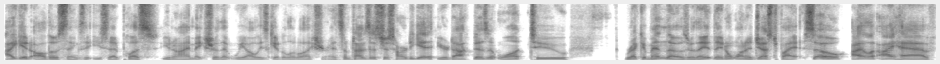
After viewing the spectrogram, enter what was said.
I get all those things that you said. Plus, you know, I make sure that we always get a little extra. And sometimes it's just hard to get. Your doc doesn't want to recommend those or they, they don't want to justify it. So I, I have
